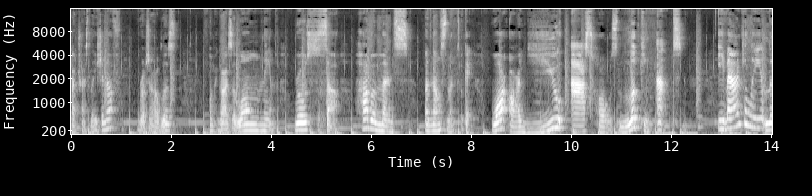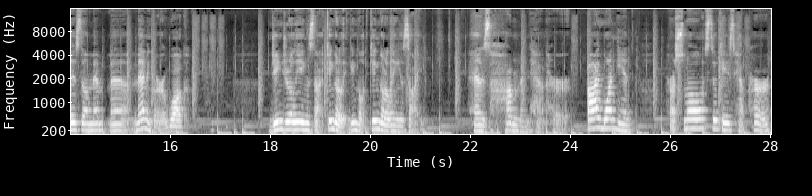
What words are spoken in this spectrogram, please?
A translation of Rosa Haberman's, oh my god, it's a long name. Rosa Haberman's announcement. Okay, what are you assholes looking at? Eventually, Lisa Mem- Meminger walked gingerly inside, gingerly, gingerly, gingerly inside. Hans Haberman had her by one hand, her small suitcase had her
